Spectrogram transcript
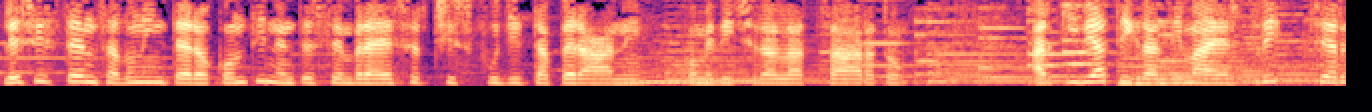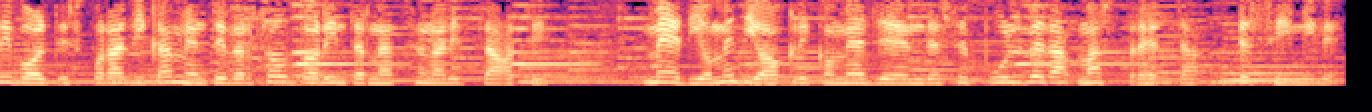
l'esistenza di un intero continente sembra esserci sfuggita per anni, come dice la Lazzarato archiviati grandi maestri, si è rivolti sporadicamente verso autori internazionalizzati, medio mediocri come Agende, Sepulveda, Mastretta e simili,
